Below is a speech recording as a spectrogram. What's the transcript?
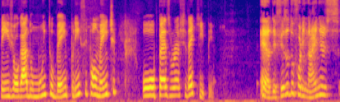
tem jogado muito bem, principalmente o pass rush da equipe. É, a defesa do 49ers,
